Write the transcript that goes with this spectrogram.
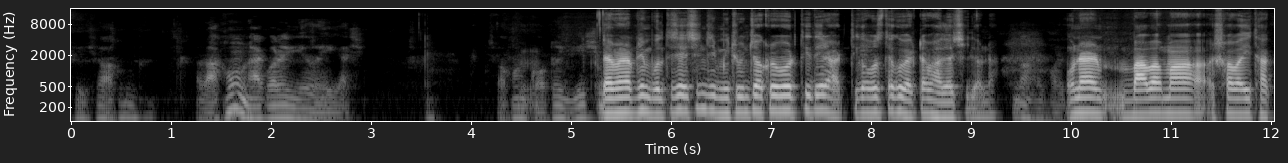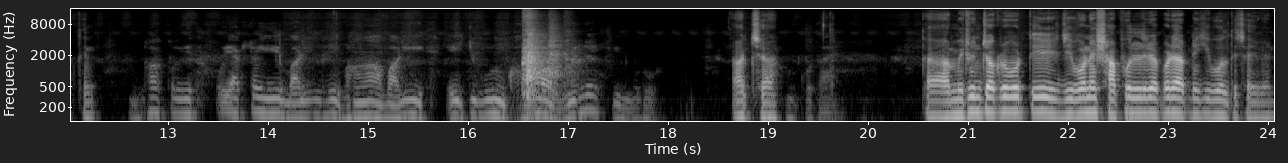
সেই সব এখন আর এখন একবারে ইয়ে হয়ে গেছে। তখন কত ইয়ে ছিল। তার মানে আপনি বলতে চাইছেন যে মিঠুন চক্রবর্তীদের আর্থিক অবস্থা খুব একটা ভালো ছিল না। না ওনার বাবা মা সবাই থাকতেন। থাকতো ওই একটা ইয়ে বাড়ি সেই ভাঙা বাড়ি এইটুকুন ঘর বুঝলে কি আচ্ছা। কোথায়? তা মিঠুন চক্রবর্তীর জীবনের সাফল্যের ব্যাপারে আপনি কি বলতে চাইবেন?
